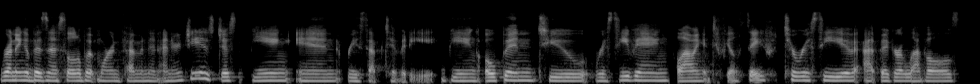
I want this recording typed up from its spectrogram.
running a business a little bit more in feminine energy is just being in receptivity, being open to receiving, allowing it to feel safe to receive at bigger levels,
